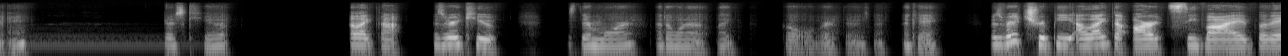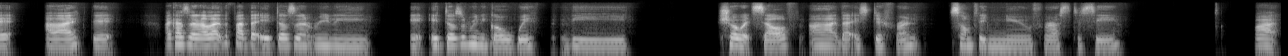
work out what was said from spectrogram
Okay. There's cute. I like that. It's very cute. Is there more? I don't want to like go over if there isn't. Okay. It was very trippy. I like the artsy vibe of it. I liked it. Like I said, I like the fact that it doesn't really it, it doesn't really go with the show itself. I like that it's different, something new for us to see. But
